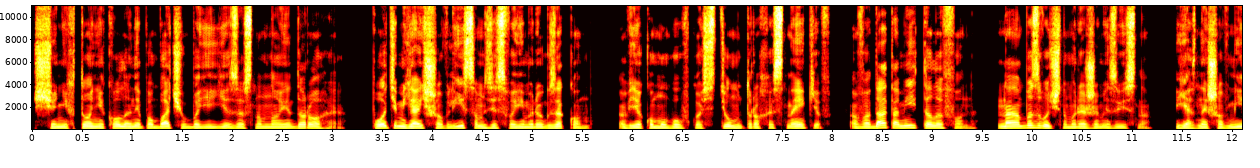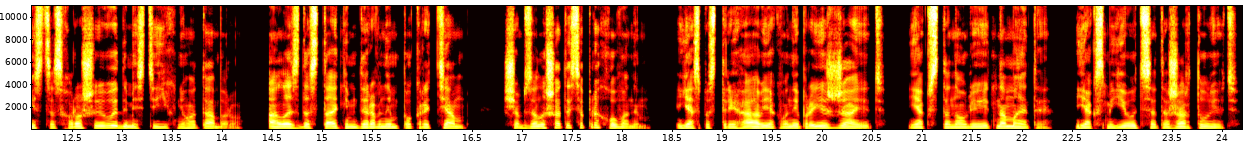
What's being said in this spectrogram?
що ніхто ніколи не побачив би її з основної дороги. Потім я йшов лісом зі своїм рюкзаком, в якому був костюм, трохи снеків, вода та мій телефон, на беззвучному режимі, звісно. Я знайшов місце з хорошою видимістю їхнього табору, але з достатнім деревним покриттям, щоб залишатися прихованим. Я спостерігав, як вони приїжджають, як встановлюють намети, як сміються та жартують,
